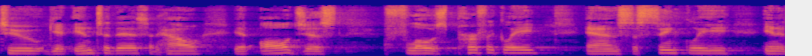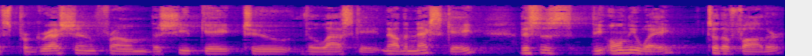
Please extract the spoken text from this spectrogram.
to get into this and how it all just flows perfectly and succinctly in its progression from the sheep gate to the last gate. Now, the next gate, this is the only way to the Father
